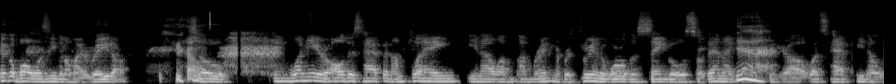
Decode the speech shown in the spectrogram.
pickleball wasn't even on my radar. No. So in one year, all this happened. I'm playing, you know, I'm, I'm ranked number three in the world in singles. So then I got to figure out what's happening, you know,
